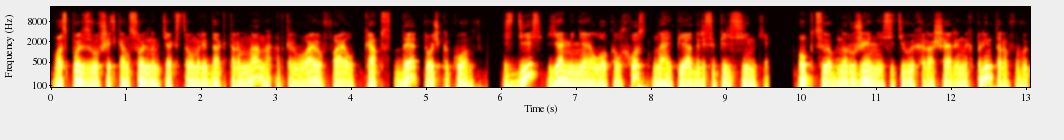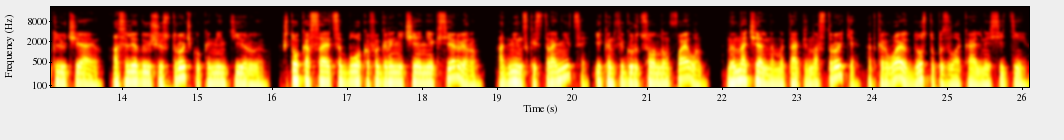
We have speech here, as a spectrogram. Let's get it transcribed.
Воспользовавшись консольным текстовым редактором Nano, открываю файл capsd.conf. Здесь я меняю localhost на IP-адрес апельсинки, Опцию обнаружения сетевых расшаренных принтеров выключаю, а следующую строчку комментирую. Что касается блоков ограничения к серверу, админской странице и конфигурационным файлам, на начальном этапе настройки открываю доступ из локальной сети.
